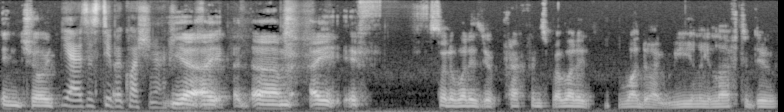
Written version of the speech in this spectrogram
enjoy yeah it's a stupid question actually Yeah, I, um, I, if sort of what is your preference, but what, what do I really love to do?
